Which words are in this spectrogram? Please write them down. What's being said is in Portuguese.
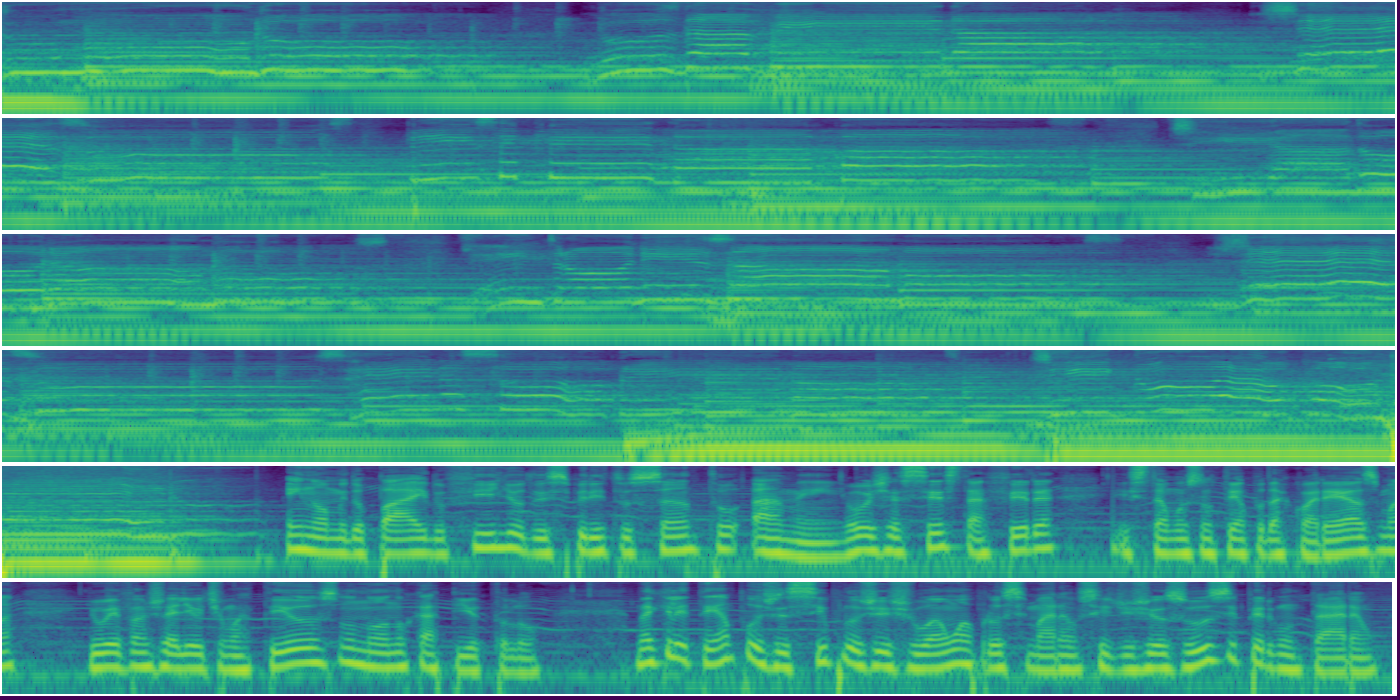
безумно. Em nome do Pai, do Filho e do Espírito Santo. Amém. Hoje é sexta-feira, estamos no tempo da Quaresma e o Evangelho de Mateus no nono capítulo. Naquele tempo, os discípulos de João aproximaram-se de Jesus e perguntaram:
